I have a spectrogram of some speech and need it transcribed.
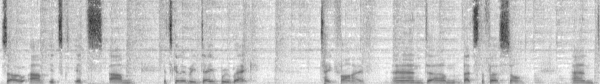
So um, it's it's um, it's going to be Dave Brubeck, Take Five, and um, that's the first song. And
